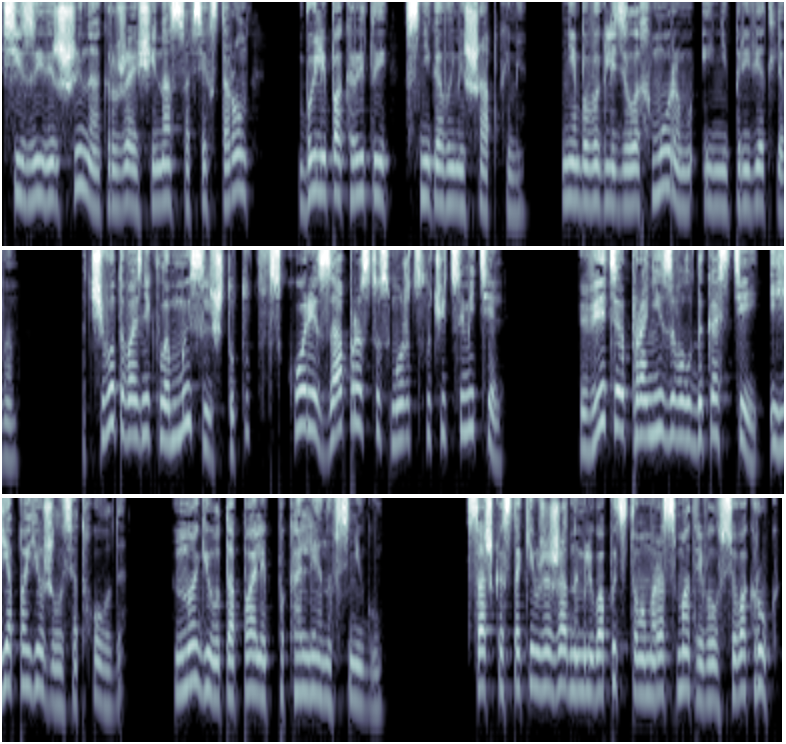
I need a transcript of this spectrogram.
Сизые вершины, окружающие нас со всех сторон, были покрыты снеговыми шапками. Небо выглядело хмурым и неприветливым. От чего то возникла мысль, что тут вскоре запросто сможет случиться метель. Ветер пронизывал до костей, и я поежилась от холода. Ноги утопали по колено в снегу. Сашка с таким же жадным любопытством рассматривал все вокруг,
